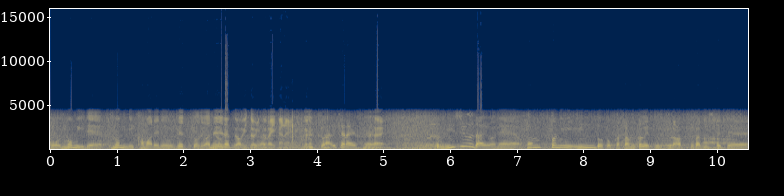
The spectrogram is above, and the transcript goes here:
こう飲みで飲みに噛まれるベッドでは寝れなくなって飲み取りとか行かない行かないですね、はい。でも20代はね本当にインドとか3ヶ月ブラッと旅してて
